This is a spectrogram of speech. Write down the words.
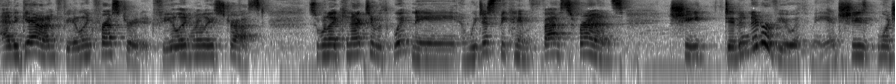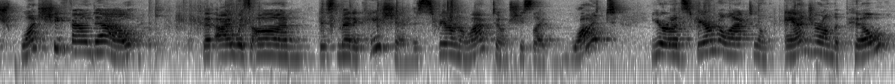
And again, feeling frustrated, feeling really stressed. So when I connected with Whitney and we just became fast friends, she did an interview with me. And she, when she, once she found out that I was on this medication, this spironolactone, she's like, what? You're on spironolactone and you're on the pill?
